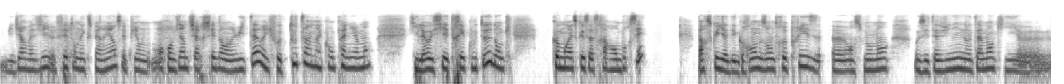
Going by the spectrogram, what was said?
lui dire vas-y, fais ton expérience, et puis on, on, revient te chercher dans 8 heures. Il faut tout un accompagnement qui là aussi est très coûteux. Donc, comment est-ce que ça sera remboursé? Parce qu'il y a des grandes entreprises euh, en ce moment, aux États-Unis notamment, qui euh,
